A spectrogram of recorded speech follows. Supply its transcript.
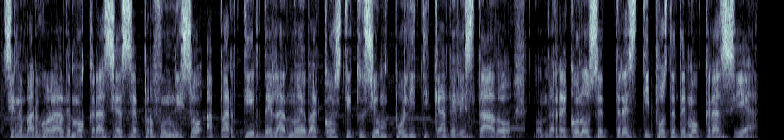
Sin embargo, la democracia se profundizó a partir de la nueva constitución política del Estado, donde reconoce tres tipos de democracia.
